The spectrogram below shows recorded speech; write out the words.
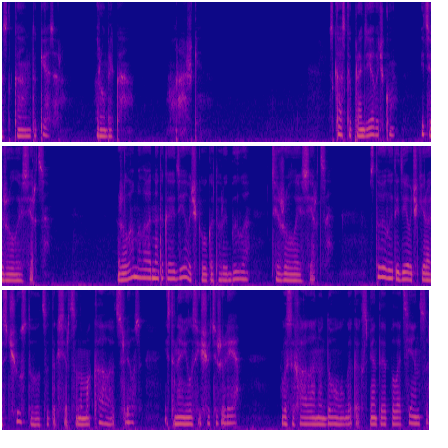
just come together. Рубрика «Мурашки». Сказка про девочку и тяжелое сердце. Жила-была одна такая девочка, у которой было тяжелое сердце. Стоило этой девочке расчувствоваться, так сердце намокало от слез и становилось еще тяжелее. Высыхало оно долго, как смятое полотенце,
